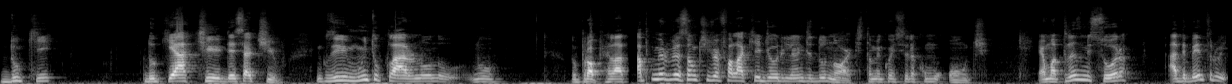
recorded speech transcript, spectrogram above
do que do que é a TIR desse ativo. Inclusive, muito claro no, no, no, no próprio relato. A primeira versão que a gente vai falar aqui é de Orilândia do Norte, também conhecida como ONT. É uma transmissora. A Debentro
